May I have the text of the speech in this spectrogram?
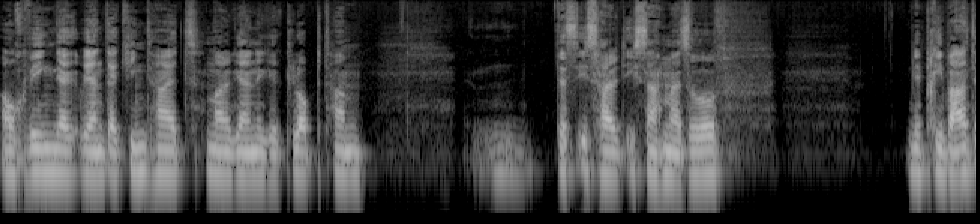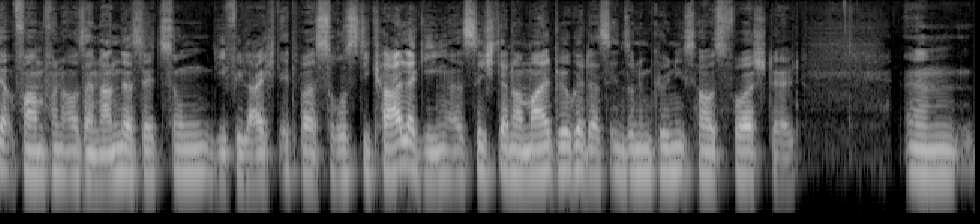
auch wegen der, während der Kindheit mal gerne gekloppt haben. Das ist halt, ich sag mal so, eine private Form von Auseinandersetzung, die vielleicht etwas rustikaler ging, als sich der Normalbürger das in so einem Königshaus vorstellt. Ähm,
